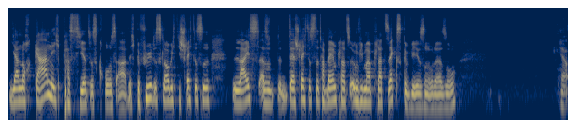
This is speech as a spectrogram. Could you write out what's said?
ja noch gar nicht passiert ist, großartig. Gefühlt ist, glaube ich, die schlechteste Leist, also der schlechteste Tabellenplatz irgendwie mal Platz 6 gewesen oder so. Ja.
